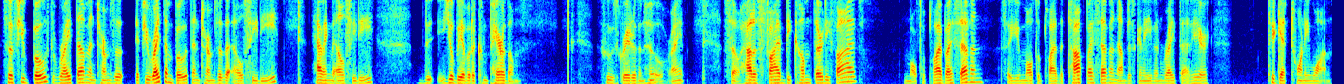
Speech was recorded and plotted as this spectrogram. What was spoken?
So if you both write them in terms of, if you write them both in terms of the LCD, having the LCD, the, you'll be able to compare them. Who's greater than who, right? So how does 5 become 35? Multiply by 7. So you multiply the top by 7. I'm just going to even write that here to get 21.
